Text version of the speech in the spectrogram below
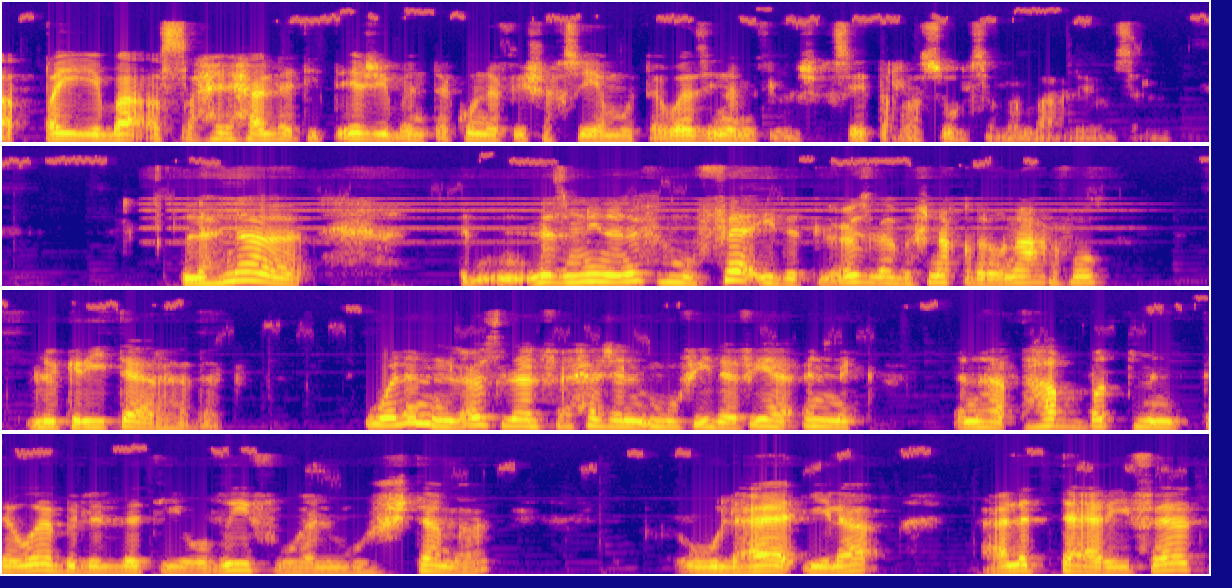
الطيبة الصحيحة التي يجب أن تكون في شخصية متوازنة مثل شخصية الرسول صلى الله عليه وسلم. لهنا لازم لينا نفهموا فائدة العزلة باش نقدروا نعرفوا الكريتير هذاك. ولن العزلة الحاجة المفيدة فيها أنك أنها تهبط من التوابل التي يضيفها المجتمع والعائلة على التعريفات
